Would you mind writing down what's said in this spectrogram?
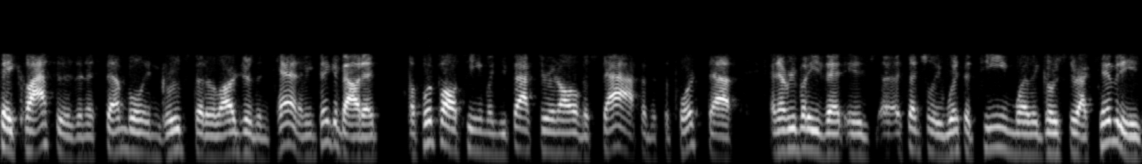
take classes and assemble in groups that are larger than 10 i mean think about it a football team when you factor in all of the staff and the support staff and everybody that is uh, essentially with a team whether it goes through activities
